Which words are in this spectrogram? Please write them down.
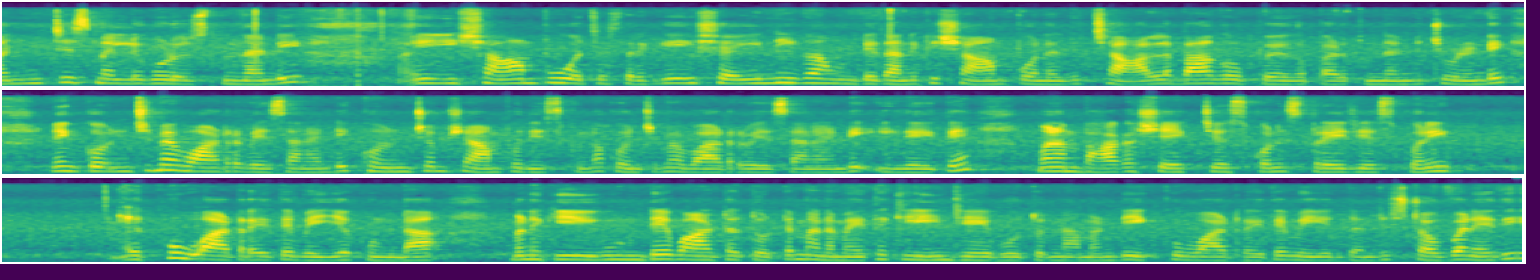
మంచి స్మెల్ కూడా వస్తుందండి. ఈ షాంపూ వచ్చేసరికి షైనీగా ఉండేదానికి షాంపూ అనేది చాలా బాగా ఉపయోగపడుతుందండి. చూడండి నేను కొంచెమే వాటర్ వేసానండి కొంచెం షాంపూ తీసుకున్న కొంచెమే వాటర్ వేసానండి ఇదైతే మనం బాగా షేక్ చేసుకొని స్ప్రే చేసుకొని ఎక్కువ వాటర్ అయితే వేయకుండా మనకి ఉండే వాటర్ తోటే మనమైతే క్లీన్ చేయబోతున్నామండి. ఎక్కువ వాటర్ అయితే వేయొద్దండి. స్టవ్ అనేది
